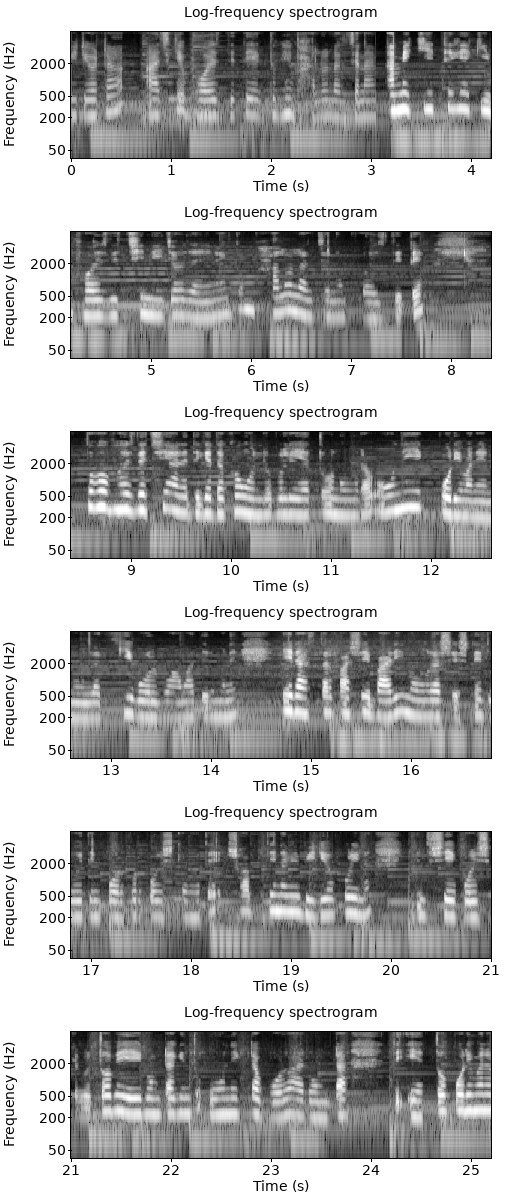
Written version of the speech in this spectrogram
ভিডিওটা আজকে ভয়েস দিতে একদমই ভালো লাগছে না। আমি কি থেকে কি ভয়েস দিচ্ছি নিজেও জানি না, একদম ভালো লাগছে না ভয়েস দিতে। তবু ভোজ দিচ্ছি। আর এদিকে দেখো বলি এত নোংরা, অনেক পরিমাণে নোংরা, কি বলব আমাদের? মানে এই রাস্তার পাশে বাড়ি, নোংরা শেষ নেই। দুই দিন পর পর পরিষ্কার হতে, সব দিন আমি ভিডিও করি না, কিন্তু সেই পরিষ্কার করি। তবে এই রুমটা কিন্তু অনেকটা বড়, আর রুমটা এত পরিমাণে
